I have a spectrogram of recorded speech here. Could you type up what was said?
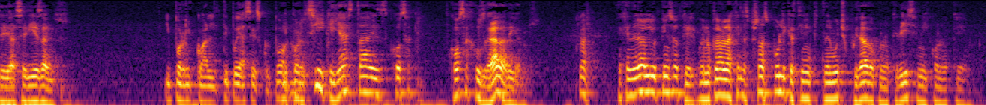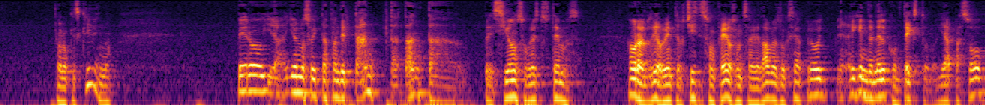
de hace 10 años. Y por el cual el tipo ya se disculpó. Y ¿no? por el sí, que ya está, es cosa, cosa juzgada, digamos. Claro. En general yo pienso que, bueno, claro, la gente, las personas públicas tienen que tener mucho cuidado con lo que dicen y con lo que, con lo que escriben, ¿no? Pero ya, yo no soy tan fan de tanta, tanta presión sobre estos temas. Ahora, obviamente, los chistes son feos, son desagradables, lo que sea, pero hay que entender el contexto. ¿no? Ya pasó,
